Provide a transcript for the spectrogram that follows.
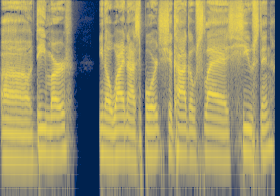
uh, D Murph you know, why not sports, Chicago slash Houston.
